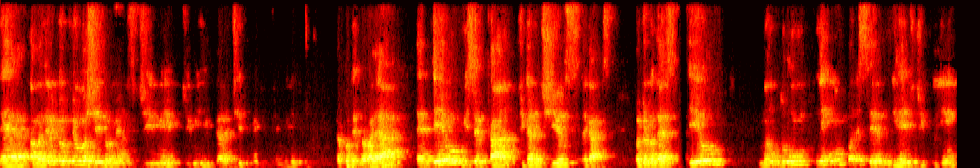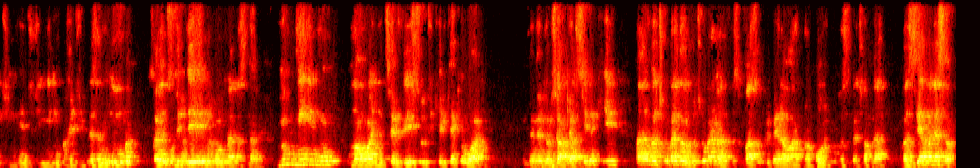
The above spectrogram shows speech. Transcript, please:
é, a maneira que eu, que eu achei, pelo menos, de me, de me garantir, de me, de me, para poder trabalhar, é eu me cercar de garantias legais. Então, o que acontece? Eu não dou nenhum parecer em rede de cliente, em rede de nenhuma rede de empresa nenhuma, antes de ter um contrato assinado. No mínimo, uma ordem de serviço de que ele quer que eu olhe. Entendeu? Então, só que assina aqui, ah, vou te cobrar, não, não vou te cobrar nada. Você faz a primeira hora para bono, você só para fazer a avaliação.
